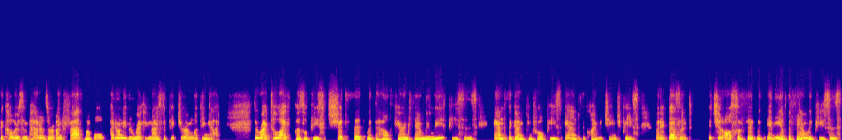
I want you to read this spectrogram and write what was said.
The colors and patterns are unfathomable. I don't even recognize the picture I'm looking at. The right to life puzzle piece should fit with the healthcare and family leave pieces and the gun control piece and the climate change piece, but it doesn't. It should also fit with any of the family pieces,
